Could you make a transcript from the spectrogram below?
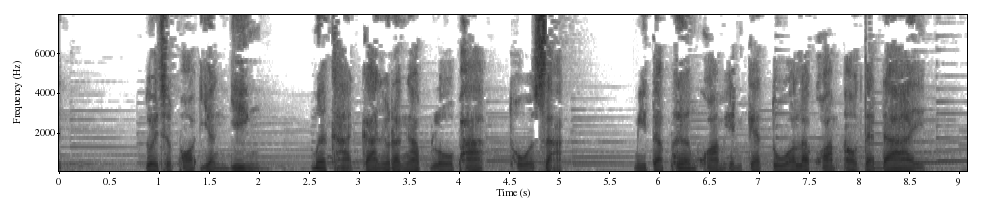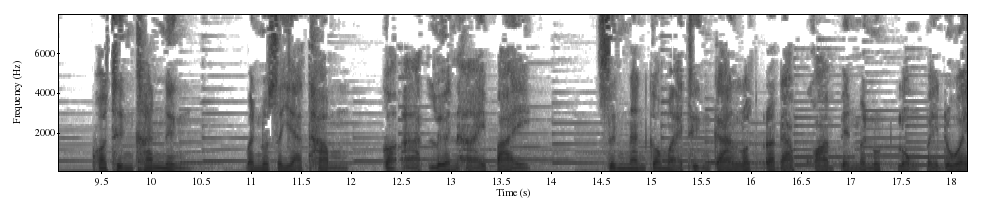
ส โดยเฉพาะอย่างยิ่ง เมื่อขาดการระงับโลภะโทสะมีแต่เพิ่มความเห็นแก่ตัวและความเอาแต่ได้พอถึงขั้นหนึ่ง มนุษยธรรมก็อาจเลือนหายไป ซึ่งนั่นก็หมายถึงการลดระดับความเป็นมนุษย์ลงไปด้วย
